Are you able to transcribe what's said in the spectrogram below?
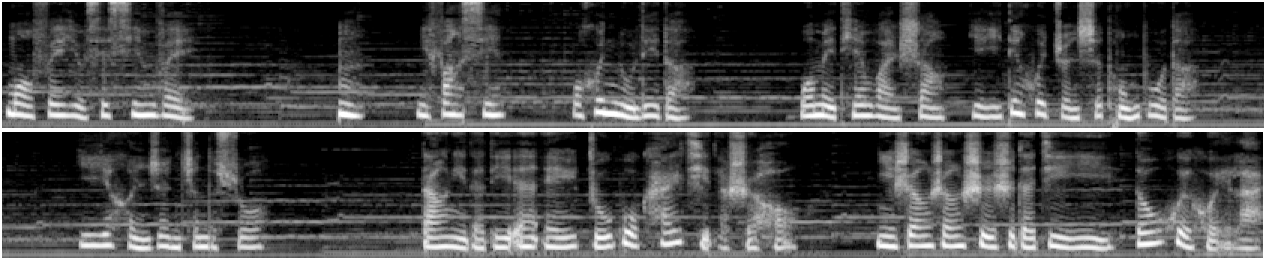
莫非有些欣慰？你放心，我会努力的。我每天晚上也一定会准时同步的。依依很认真的说：“当你的 DNA 逐步开启的时候，你生生世世的记忆都会回来。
